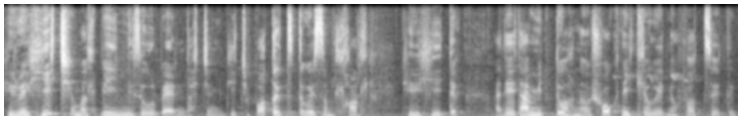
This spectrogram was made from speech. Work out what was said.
хэрвээ хийчих юм бол би энэс өөр байранд очино гэж бодогддог байсан болохоор хэрэг хийдэг. А тэгээ та мэддэг байх нөгөө шуук нийтлүү гэдэг нэг фуудс байдаг.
